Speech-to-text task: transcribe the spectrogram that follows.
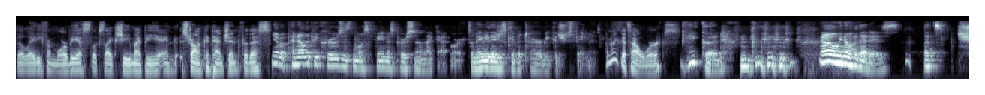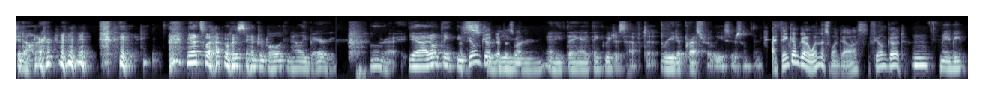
the lady from Morbius. Looks like she might be in strong contention for this. Yeah, but Penelope Cruz is the most famous person person in that category. So maybe they just give it to her because she's famous. I don't think that's how it works. It could. oh, we know who that is. Let's shit on her. that's what happened with Sandra Bullock and Halle Berry. All right. Yeah, I don't think these feeling good this one. anything. I think we just have to read a press release or something. I think I'm going to win this one, Dallas. Feeling good. Mm, maybe.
